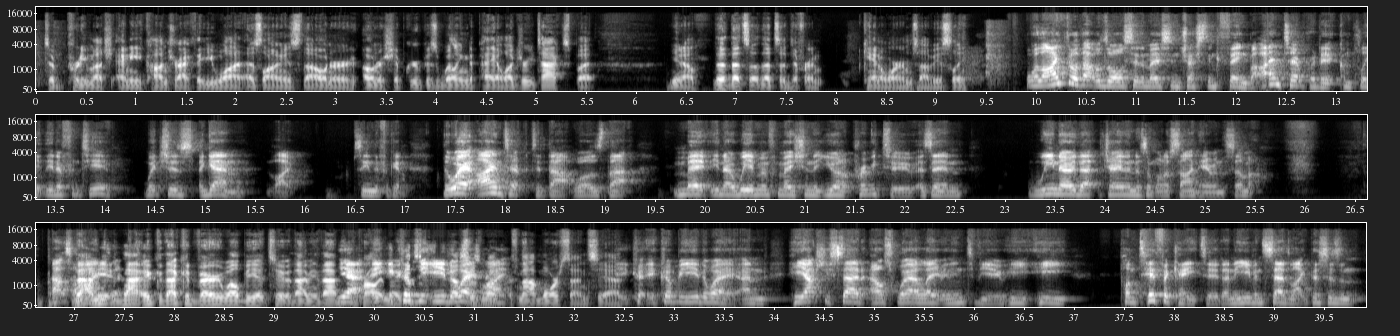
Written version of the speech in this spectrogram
to pretty much any contract that you want, as long as the owner ownership group is willing to pay a luxury tax. But you know, that, that's a that's a different can of worms, obviously. Well, I thought that was also the most interesting thing, but I interpret it completely different to you, which is again like significant. The way I interpreted that was that may, you know we have information that you're not privy to, as in we know that Jalen doesn't want to sign here in the summer. That's how that, I, mean that it, that could very well be it too. I mean that yeah, probably it, it could be either way, right? if not more sense. Yeah, it could, it could be either way. And he actually said elsewhere later in the interview, he he pontificated and he even said like this isn't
